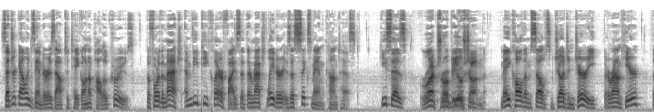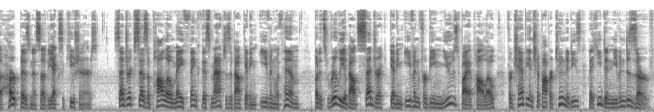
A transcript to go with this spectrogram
Cedric Alexander is out to take on Apollo Crews. Before the match, MVP clarifies that their match later is a six man contest. He says, Retribution may call themselves judge and jury, but around here, the hurt business of the executioners. Cedric says Apollo may think this match is about getting even with him, but it's really about Cedric getting even for being used by Apollo for championship opportunities that he didn't even deserve.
